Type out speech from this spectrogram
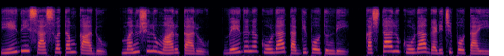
ఏదీ శాశ్వతం కాదు. మనుషులు మారుతారు. వేదన కూడా తగ్గిపోతుంది. కష్టాలు కూడా గడిచిపోతాయి.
